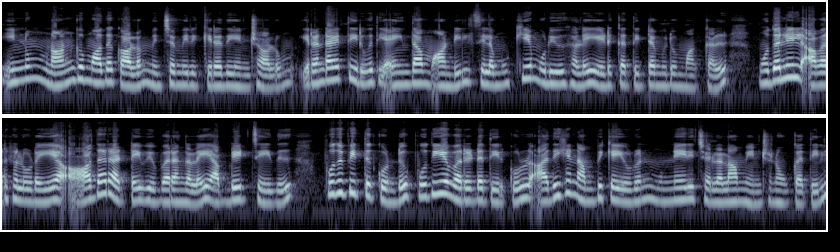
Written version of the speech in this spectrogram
இன்னும் நான்கு மாத காலம் மிச்சமிருக்கிறது என்றாலும் இரண்டாயிரத்தி இருபத்தி ஐந்தாம் ஆண்டில் சில முக்கிய முடிவுகளை எடுக்க திட்டமிடும் மக்கள் முதலில் அவர்களுடைய ஆதார் அட்டை விவரங்களை அப்டேட் செய்து புதுப்பித்து கொண்டு புதிய வருடத்திற்குள் அதிக நம்பிக்கையுடன் முன்னேறி செல்லலாம் என்ற நோக்கத்தில்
